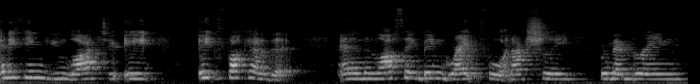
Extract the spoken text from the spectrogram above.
anything you like to eat, eat fuck out of it. And then last thing, being grateful and actually remembering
